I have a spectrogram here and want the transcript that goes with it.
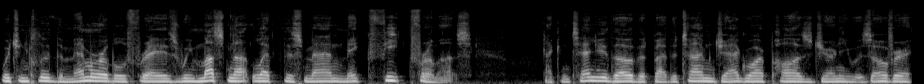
which include the memorable phrase, We must not let this man make feet from us. I can tell you, though, that by the time Jaguar Paw's journey was over,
